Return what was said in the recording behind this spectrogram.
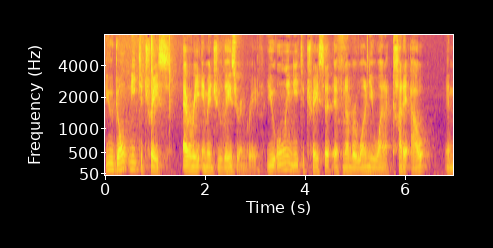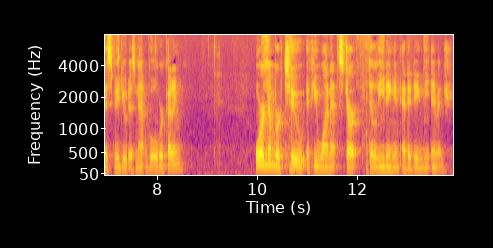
You don't need to trace every image you laser engrave. You only need to trace it if number one, you want to cut it out, and this video does not go over cutting. Or number two, if you want to start deleting and editing the image.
